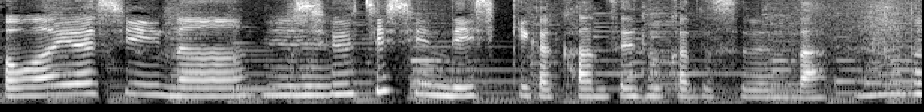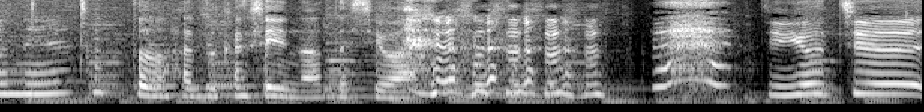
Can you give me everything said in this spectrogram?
可愛らしいな、ね。羞恥心で意識が完全復活するんだ。なるほどね。ちょっと恥ずかしいな私は。授業中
